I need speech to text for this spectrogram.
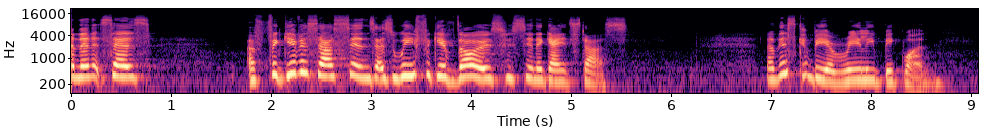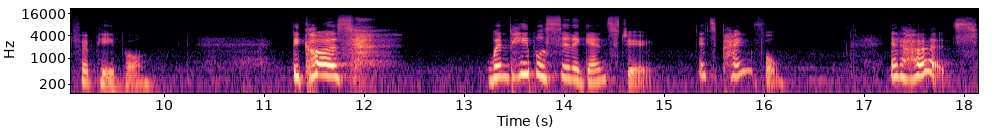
And then it says, uh, Forgive us our sins as we forgive those who sin against us. Now, this can be a really big one for people because when people sin against you, it's painful, it hurts.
